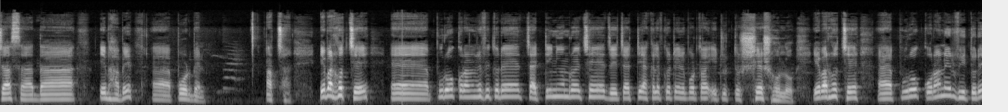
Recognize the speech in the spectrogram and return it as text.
জাসা দা, এভাবে পড়বেন। আচ্ছা এবার হচ্ছে পুরো কোরআনের ভিতরে চারটি নিয়ম রয়েছে, যে চারটি একালেফ করে টেনে পড়তে হয়, এটির তো শেষ হলো। এবার হচ্ছে পুরো কোরআনের ভিতরে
